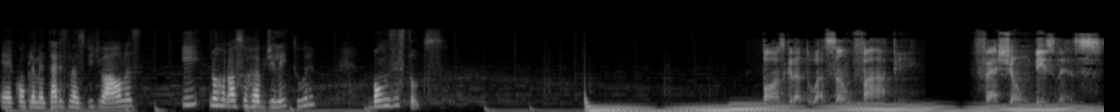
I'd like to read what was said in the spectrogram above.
é, complementares nas videoaulas e no nosso hub de leitura. Bons estudos! Pós-graduação FAP Fashion Business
